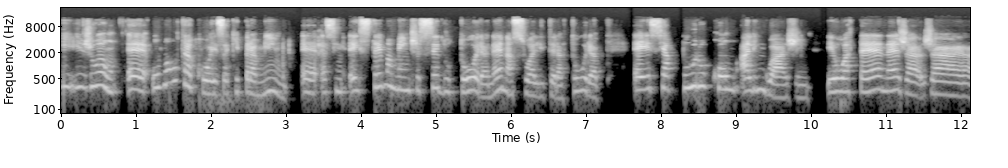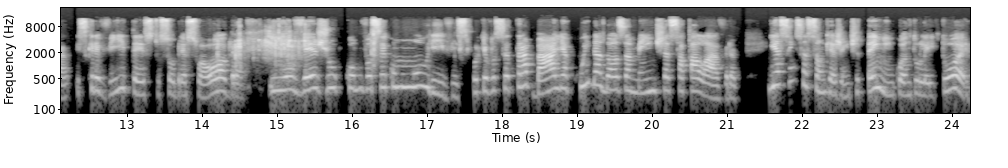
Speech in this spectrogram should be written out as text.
E, e, João, é, uma outra coisa que para mim é assim é extremamente sedutora, né, na sua literatura, é esse apuro com a linguagem. Eu até, né, já, já escrevi texto sobre a sua obra e eu vejo como você como um ourives, porque você trabalha cuidadosamente essa palavra. E a sensação que a gente tem enquanto leitor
